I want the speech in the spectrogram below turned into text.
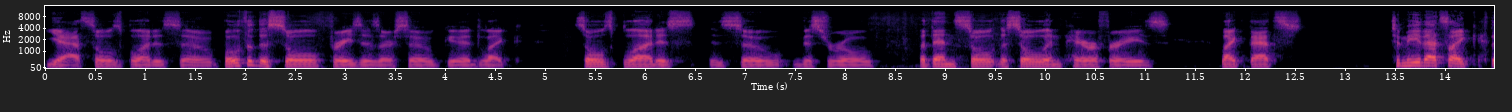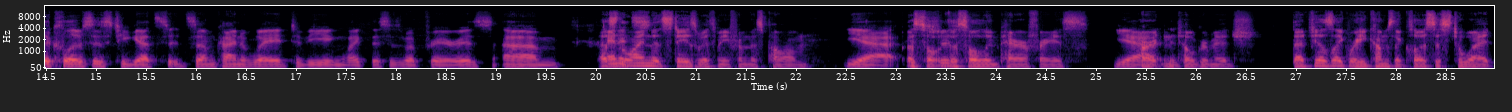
yeah, soul's blood is so, both of the soul phrases are so good. Like, soul's blood is is so visceral but then soul the soul in paraphrase like that's to me that's like the closest he gets in some kind of way to being like this is what prayer is. Um that's the line that stays with me from this poem. Yeah soul, just, the soul in paraphrase yeah heart and pilgrimage. That feels like where he comes the closest to what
